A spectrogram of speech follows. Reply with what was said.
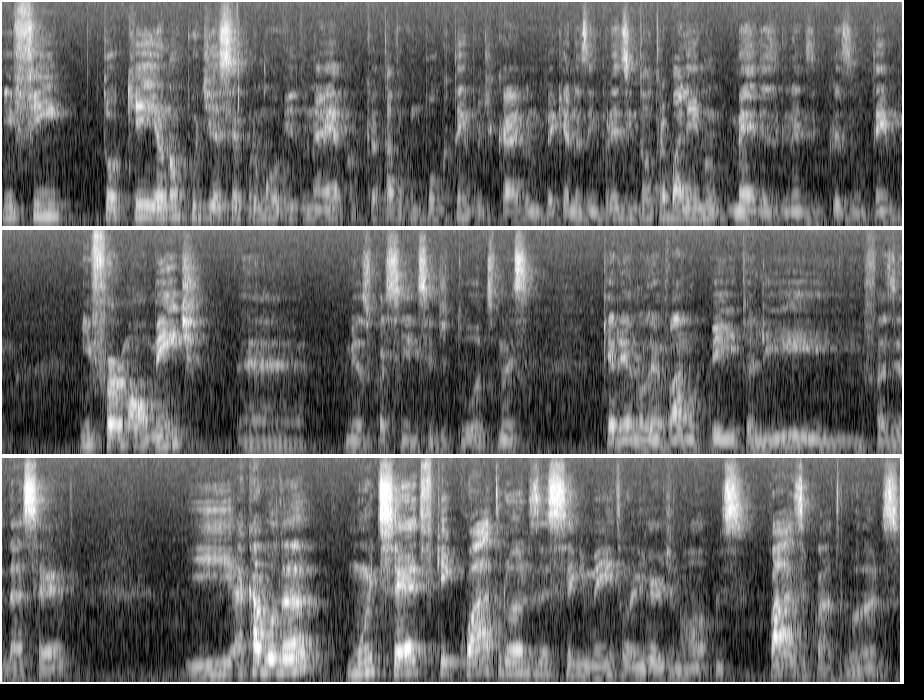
enfim, toquei, eu não podia ser promovido na época porque eu estava com pouco tempo de carga no pequenas empresas, então trabalhei no médias e grandes empresas um tempo informalmente, é, mesmo com a ciência de todos, mas querendo levar no peito ali e fazer dar certo. E acabou dando muito certo, fiquei quatro anos nesse segmento lá em Jardinópolis, quase quatro anos.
